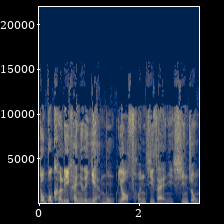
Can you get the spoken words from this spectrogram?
都不可离开你的眼目，要存记在你心中。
